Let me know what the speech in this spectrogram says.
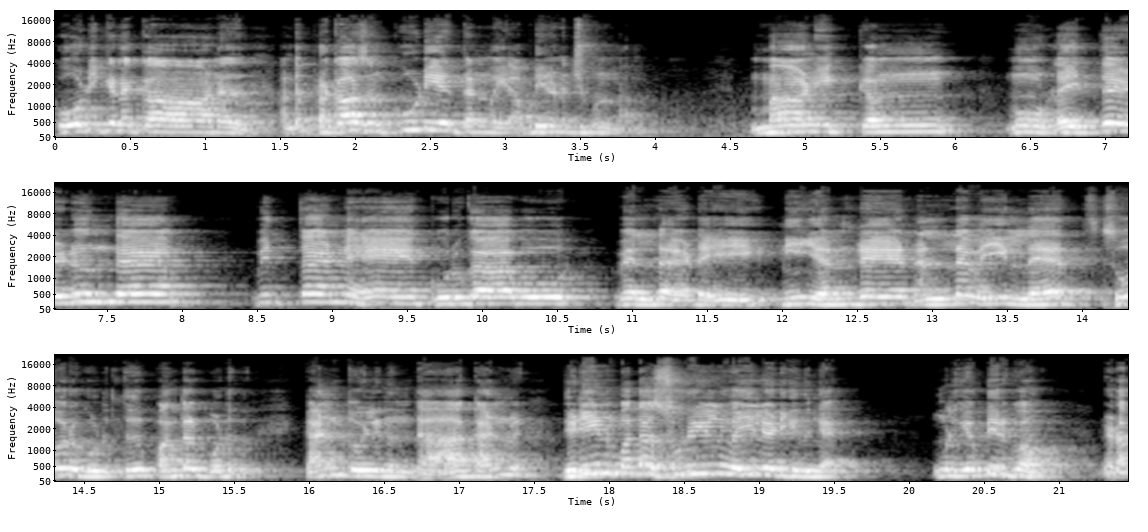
கோடிக்கணக்கான அந்த பிரகாசம் கூடிய தன்மை அப்படின்னு நினச்சிக்கணும் மாணிக்கம் முளைத்தெழுந்த வித்தனே குருகாவூர். வெள்ளடை நீ என்றே நல்ல வெயில்ல சோறு கொடுத்து பந்தல் போட்டு கண் தொழில் இருந்தா கண் திடீர்னு பார்த்தா சுரில்னு வெயில் அடிக்குதுங்க. உங்களுக்கு எப்படி இருக்கும்? என்னடா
